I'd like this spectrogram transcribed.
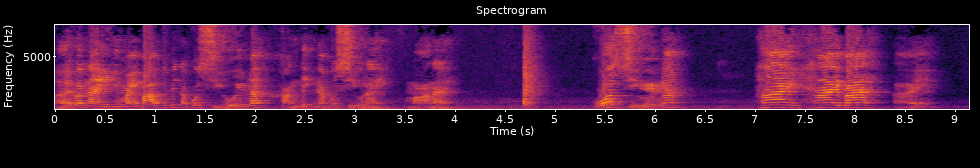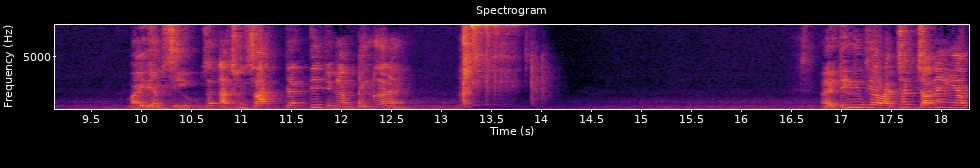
Đấy ban này thì máy báo tôi biết là có xỉu em nhá. Khẳng định là có xỉu này. Mở này có xỉu em nhá. Hai hai, ba. Đấy. Bảy điểm xỉu rất là chuẩn xác. Tiếp tiếp cho anh em tiếng nữa này. Đấy, tiếng tiếp theo là chắc chắn anh em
